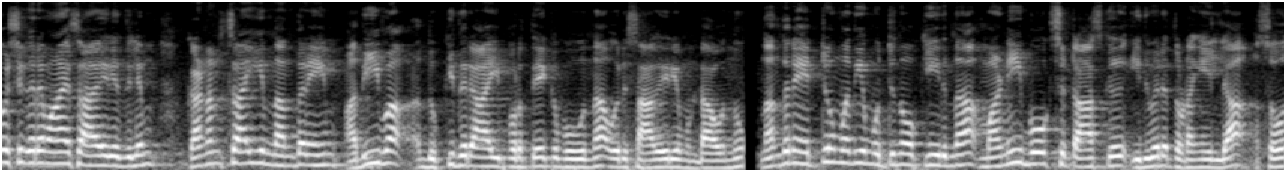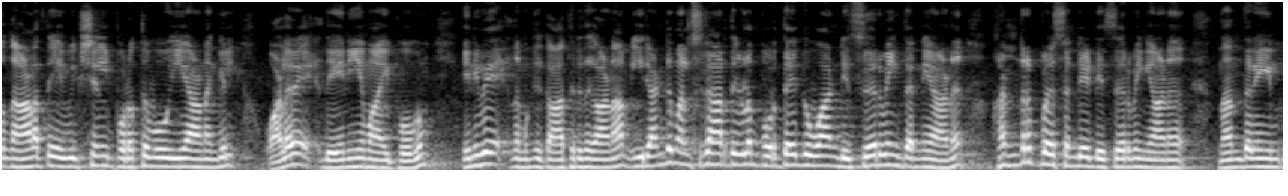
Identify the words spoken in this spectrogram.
സന്തോഷകരമായ സാഹചര്യത്തിലും കണ്ണൻ സായിയും നന്ദനയും അതീവ ദുഃഖിതരായി പുറത്തേക്ക് പോകുന്ന ഒരു സാഹചര്യം ഉണ്ടാവുന്നു. നന്ദന ഏറ്റവും അധികം ഉറ്റുനോക്കിയിരുന്ന മണി ബോക്സ് ടാസ്ക് ഇതുവരെ തുടങ്ങിയില്ല. സോ നാളത്തെ എവിക്ഷനിൽ പുറത്തു പോവുകയാണെങ്കിൽ വളരെ ദയനീയമായി പോകും. എനിവേ നമുക്ക് കാത്തിരുന്ന് കാണാം. ഈ രണ്ട് മത്സരാർത്ഥികളും പുറത്തേക്ക് പോകാൻ ഡിസേർവിങ് തന്നെയാണ്. ഹൺഡ്രഡ് പെർസെന്റേജ് ഡിസേർവിങ് ആണ് നന്ദനയും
